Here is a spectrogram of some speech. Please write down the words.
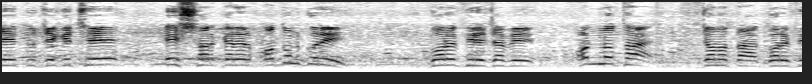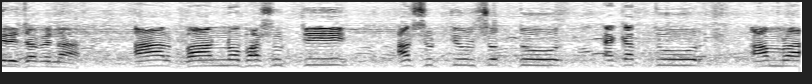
যেহেতু জেগেছে, এই সরকারের পতন করে গড়ে ফিরে যাবে। অন্যথায় জনতা গড়ে ফিরে যাবে না। আর বান্ন, বাষট্টি, আটষট্টি, উনসত্তর, একাত্তর, আমরা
